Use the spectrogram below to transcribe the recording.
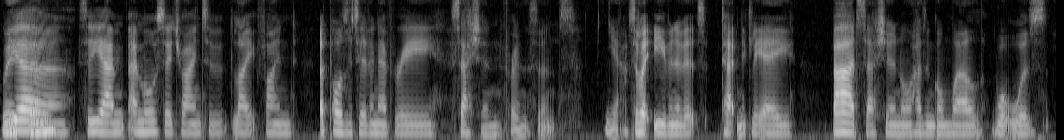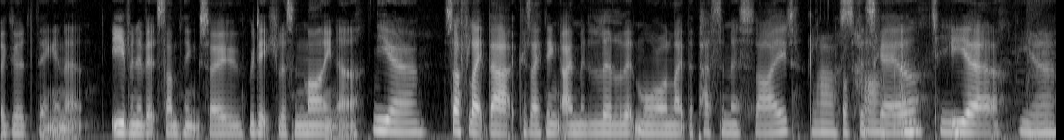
with yeah. them. So yeah, I'm, I'm also trying to like find a positive in every session, for instance. Yeah. So like even if it's technically a bad session or hasn't gone well, what was a good thing in it? Even if it's something so ridiculous and minor, Yeah. stuff like that. Because I think I'm a little bit more on like the pessimist side Glass of the scale. empty. Yeah. Yeah.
